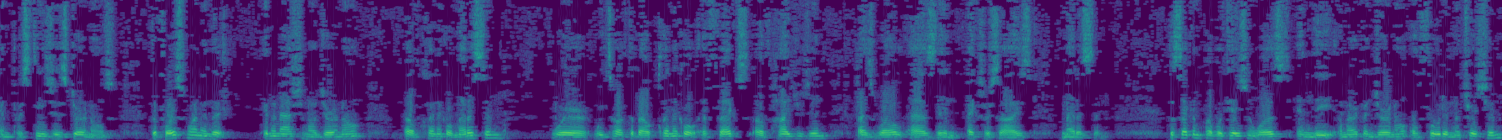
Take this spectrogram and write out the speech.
in prestigious journals. The first one in the International Journal of Clinical Medicine, where we talked about clinical effects of hydrogen as well as in exercise medicine. The second publication was in the American Journal of Food and Nutrition,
